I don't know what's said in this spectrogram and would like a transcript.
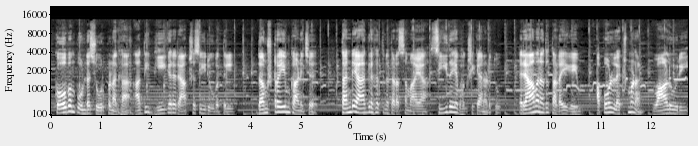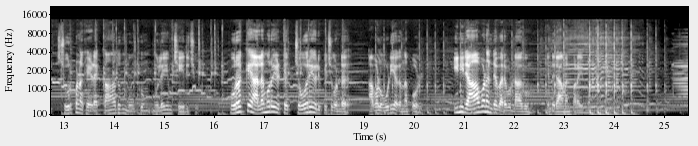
കോപം പൂണ്ട ശൂർപ്പണഖ അതിഭീകര രാക്ഷസി രൂപത്തിൽ ദംഷ്ട്രയും കാണിച്ച് തന്റെ ആഗ്രഹത്തിന് തടസ്സമായ സീതയെ ഭക്ഷിക്കാനെടുത്തു. രാമൻ അത് തടയുകയും അപ്പോൾ ലക്ഷ്മണൻ വാളൂരി ശൂർപ്പണഖയുടെ കാതും മൂക്കും മുലയും ഛേദിച്ചു. ഉറക്കെ അലമുറയിട്ട് ചോരയൊലിപ്പിച്ചുകൊണ്ട് അവൾ ഓടിയകന്നപ്പോൾ ഇനി രാവണന്റെ വരവുണ്ടാകും എന്ന് രാമൻ പറയുന്നു.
